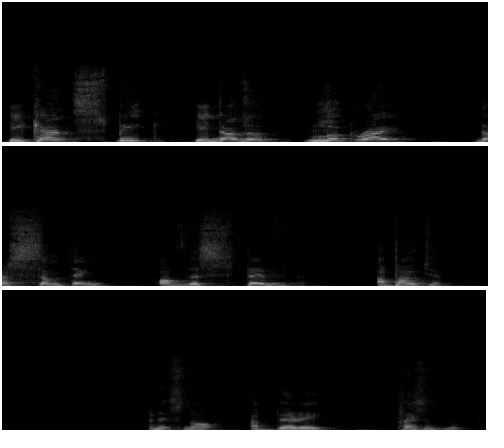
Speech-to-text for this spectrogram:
He can't speak. He doesn't look right. There's something of the spiv about him. And it's not a very pleasant look.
